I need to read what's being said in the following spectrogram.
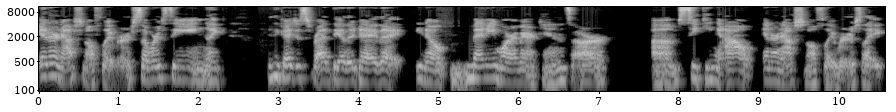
international flavor. So we're seeing like, I think I just read the other day that, you know, many more Americans are um, seeking out international flavors like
